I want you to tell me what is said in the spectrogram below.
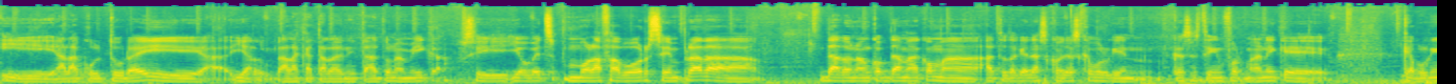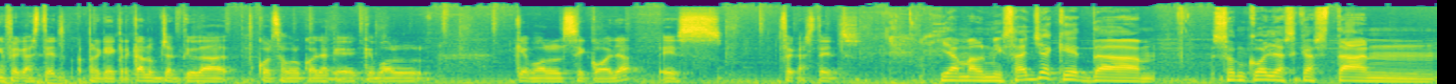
i a la cultura i, i a la catalanitat una mica. O sigui, jo ho veig molt a favor sempre de, de donar un cop de mà com a, a totes aquelles colles que vulguin que s'estiguin formant i que, que vulguin fer castells, perquè crec que l'objectiu de qualsevol colla que, que, vol, que vol ser colla és fer castells. I amb el missatge aquest de són colles que estan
